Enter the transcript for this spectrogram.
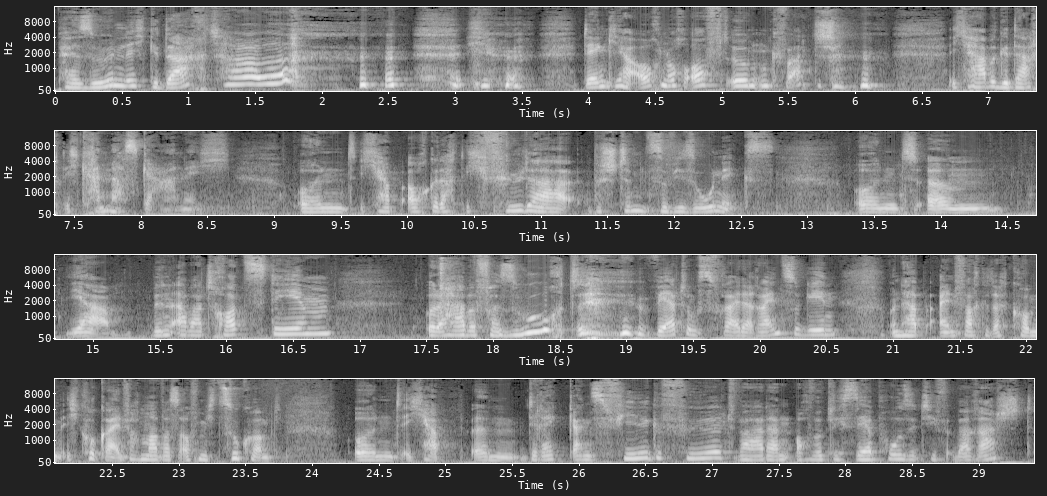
persönlich gedacht habe, ich denke ja auch noch oft irgendeinen Quatsch. Ich habe gedacht, ich kann das gar nicht. Und ich habe auch gedacht, ich fühle da bestimmt sowieso nichts. Und ähm, ja, bin aber trotzdem oder habe versucht, wertungsfrei da reinzugehen und habe einfach gedacht, komm, ich gucke einfach mal, was auf mich zukommt. Und ich habe ähm, direkt ganz viel gefühlt, war dann auch wirklich sehr positiv überrascht.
